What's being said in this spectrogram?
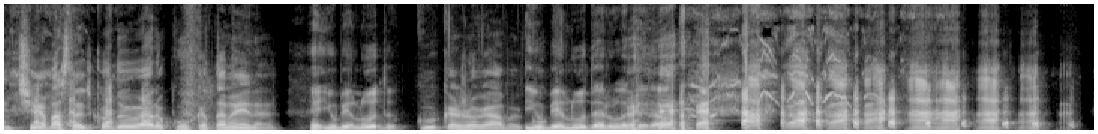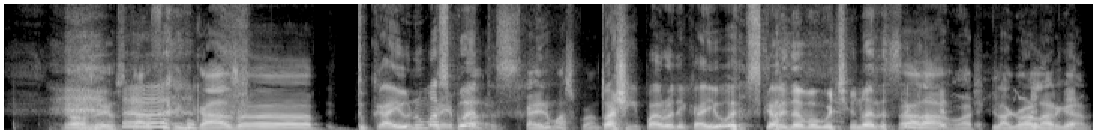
E tinha bastante quando era o Cuca também, né? e o Beludo? Cuca jogava. E o Cuca. Beludo era o lateral? Não, os caras ficam em casa. tu caiu numas quantas. Caíram umas quantas. Tu acha que parou de cair ou os caras ainda vão continuar nessa? Ah, lá, eu acho que agora largaram.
